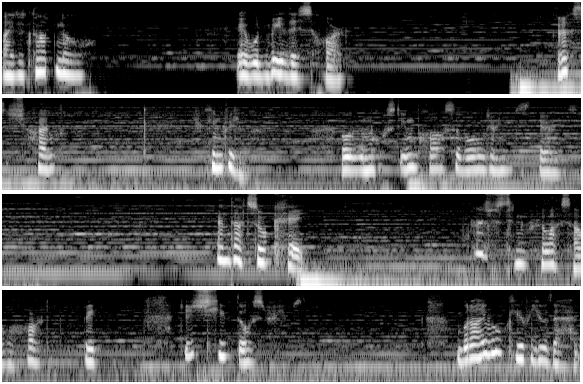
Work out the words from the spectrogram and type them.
I did not know it would be this hard. But as a child, can dream of the most impossible dreams there is. And that's okay. I just didn't realize how hard it would be to achieve those dreams. But I will give you that.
